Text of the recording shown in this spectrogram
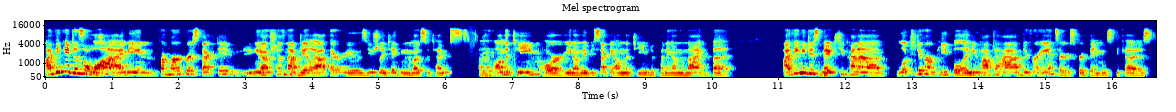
I think it does a lot. I mean, from her perspective, you know, she doesn't have Jayla out there who's usually taking the most attempts um, right. on the team or, you know, maybe second on the team, depending on the night. But I think it just makes you kind of look to different people and you have to have different answers for things because,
